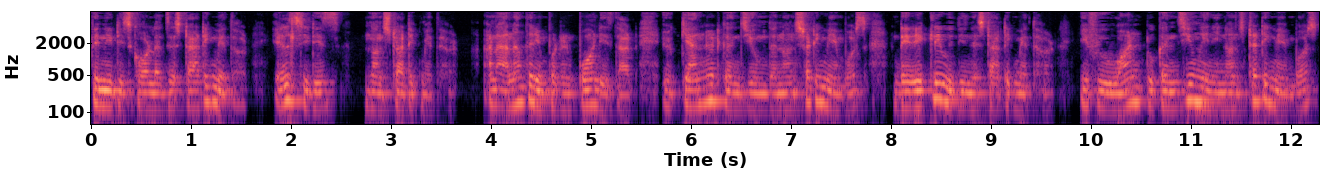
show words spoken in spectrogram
then it is called as a static method, else it is non-static method. And another important point is that you cannot consume the non-static members directly within the static method. If you want to consume any non-static members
